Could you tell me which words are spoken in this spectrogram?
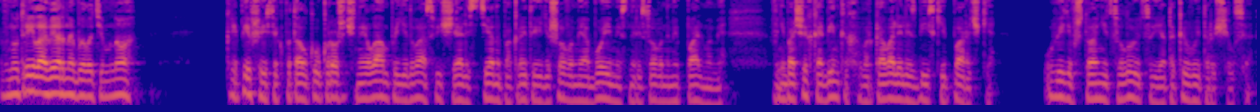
Внутри Лаверны было темно, Крепившиеся к потолку крошечные лампы едва освещали стены, покрытые дешевыми обоями с нарисованными пальмами. В небольших кабинках ворковали лесбийские парочки. Увидев, что они целуются, я так и вытаращился,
